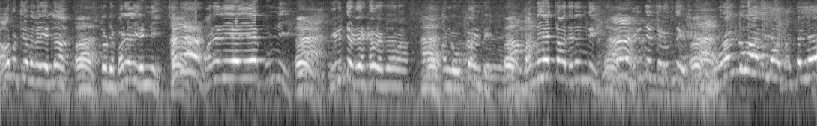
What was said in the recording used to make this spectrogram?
லாபட்சணங்களை எல்லாம் தன்னுடைய மனதில் எண்ணி மனதிலேயே குண்ணி இருந்த இடத்துல அங்க உட்கார்ந்து தன்னையே தான் நிறைந்து இருந்த உறங்குவாங்க தந்தையே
